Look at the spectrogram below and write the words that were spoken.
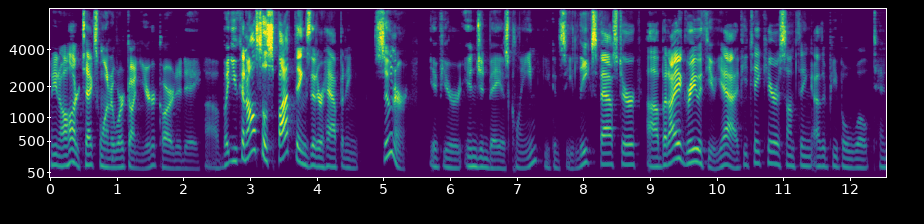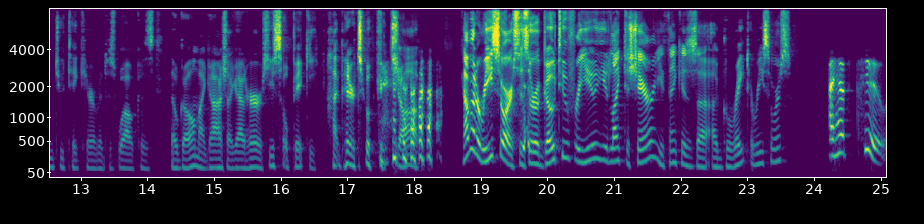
You know, all our techs want to work on your car today. Uh, but you can also spot things that are happening sooner. If your engine bay is clean, you can see leaks faster. Uh, but I agree with you. Yeah, if you take care of something, other people will tend to take care of it as well because they'll go, oh my gosh, I got her. She's so picky. I better do a good job. How about a resource? Is there a go to for you you'd like to share you think is a, a great resource? I have two,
